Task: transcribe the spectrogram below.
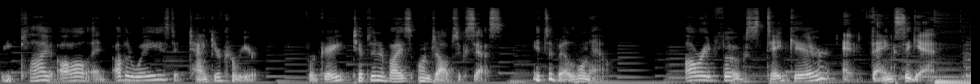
Reply All and Other Ways to Tank Your Career. for great tips and advice on job success. It's available now. Alright, folks, take care and thanks again.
